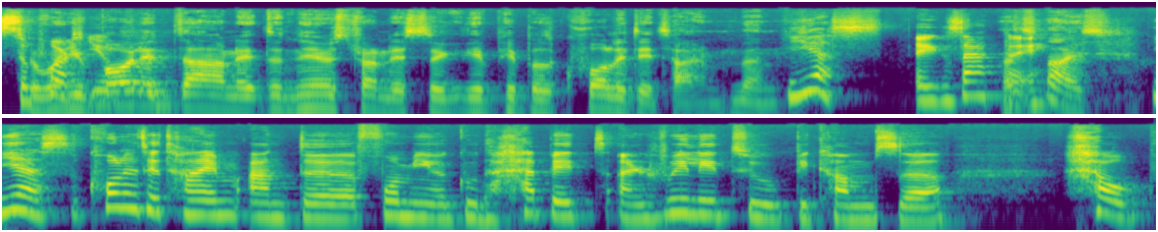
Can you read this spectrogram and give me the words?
support so when you, you. boil it down, it, the newest trend is to give people quality time. Then yes, exactly. That's nice. Yes, quality time and uh, forming a good habit, and really to become the help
